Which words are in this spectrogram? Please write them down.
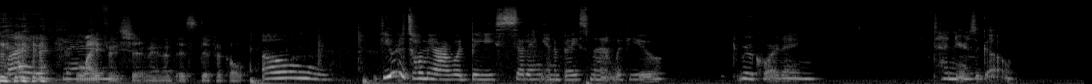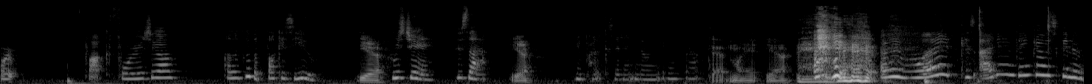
Life, man. Life and shit, man. It's difficult. Oh, if you would have told me I would be sitting in a basement with you recording 10 years ago, or fuck, 4 years ago, I was like, who the fuck is you? Yeah. Who's Jay? Who's that? Yeah. I mean, probably because I didn't know you, but. That might. Yeah. I mean, what? Because I didn't think I was gonna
